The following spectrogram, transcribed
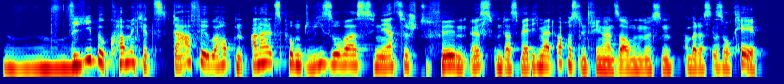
wie bekomme ich jetzt dafür überhaupt einen Anhaltspunkt, wie sowas cineastisch zu filmen ist? Und das werde ich mir halt auch aus den Fingern saugen müssen. Aber das ist okay.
